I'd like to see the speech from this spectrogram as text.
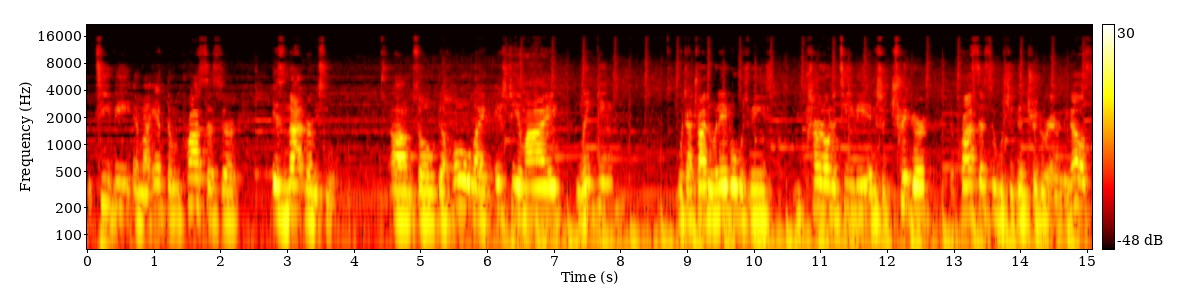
the TV and my Anthem processor is not very smooth. Um, so the whole like HDMI linking, which I tried to enable, which means you turn on the TV and it should trigger the processor, which should then trigger everything else.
